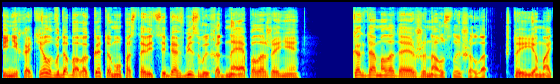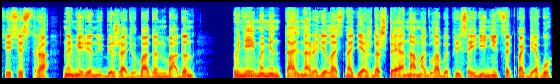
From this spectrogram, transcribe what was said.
и не хотел вдобавок к этому поставить себя в безвыходное положение. Когда молодая жена услышала, что ее мать и сестра намерены бежать в Баден-Баден, в ней моментально родилась надежда, что и она могла бы присоединиться к побегу.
